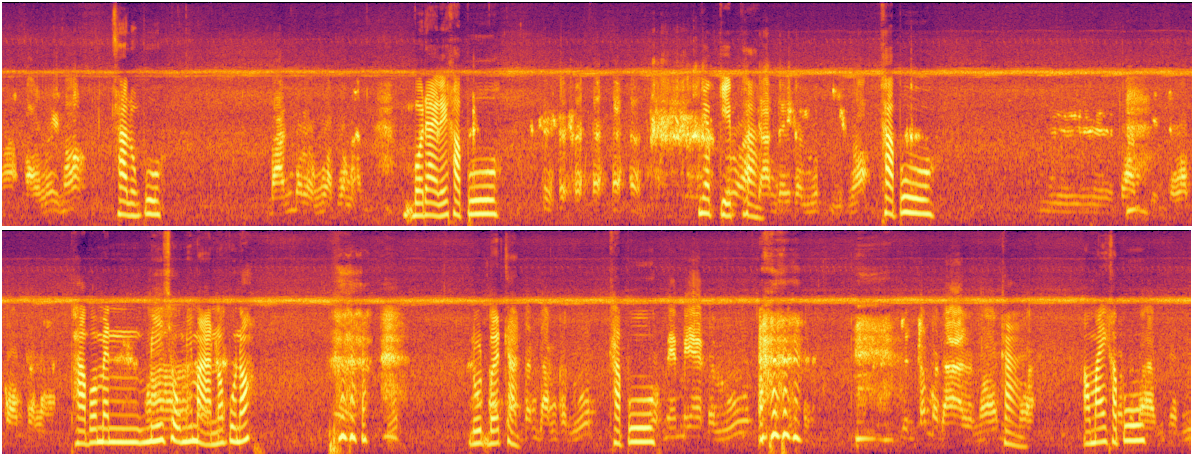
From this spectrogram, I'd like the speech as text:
เอาเอาเลยเนาะค่ะหลวงปู่บานบ่ลงวดว่างั้นบ่ได้เลยค่ะปูเงียบเก็บค่ะ อาจารย์ได้ก็ลดอีกเนาะค่ะปู ถ้าบ่แม่นมีโชคมีหมานเนาะปูเนาะรูดเบิร์ดค่ะ ดังๆก็ลดค่ะปูพวกแม่ๆก็ลดเป็นธรรมดาแหละเนาะค่ะ เอาไหมค่ะปูธรรมดาที่จะมี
